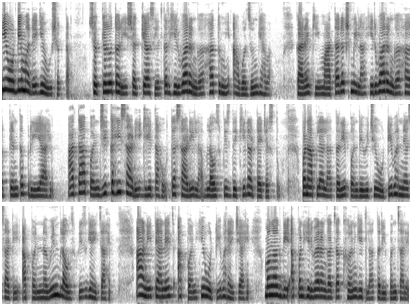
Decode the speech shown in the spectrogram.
ही ओटीमध्ये घेऊ शकता. शक्यतो तरी शक्य असेल तर हिरवा रंग हा तुम्ही आवर्जून घ्यावा. कारण की माता लक्ष्मीला हिरवा रंग हा अत्यंत प्रिय आहे. आता आपण जी काही साडी घेत आहोत त्या साडीला ब्लाऊज पीस देखील अटॅच असतो. पण आपल्याला तरी पण देवीची ओटी भरण्यासाठी आपण नवीन ब्लाऊज पीस घ्यायचा आहे. आणि त्यानेच आपण ही ओटी भरायची आहे. मग अगदी आपण हिरव्या रंगाचा खण घेतला तरी पण चालेल.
